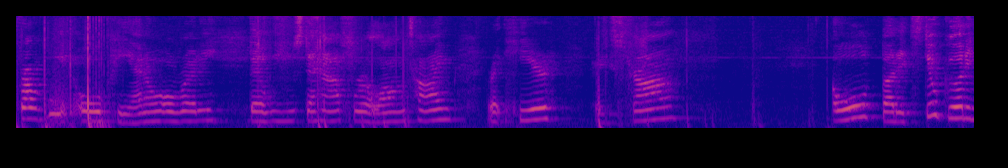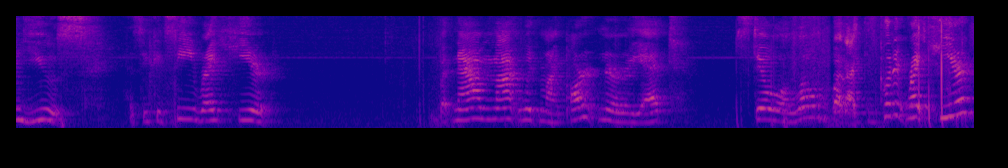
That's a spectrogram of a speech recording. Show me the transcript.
probably an old piano already that we used to have for a long time. Right here. Very strong. Old, but it's still good in use. As you can see right here. But now I'm not with my partner yet still alone, but I can put it right here.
